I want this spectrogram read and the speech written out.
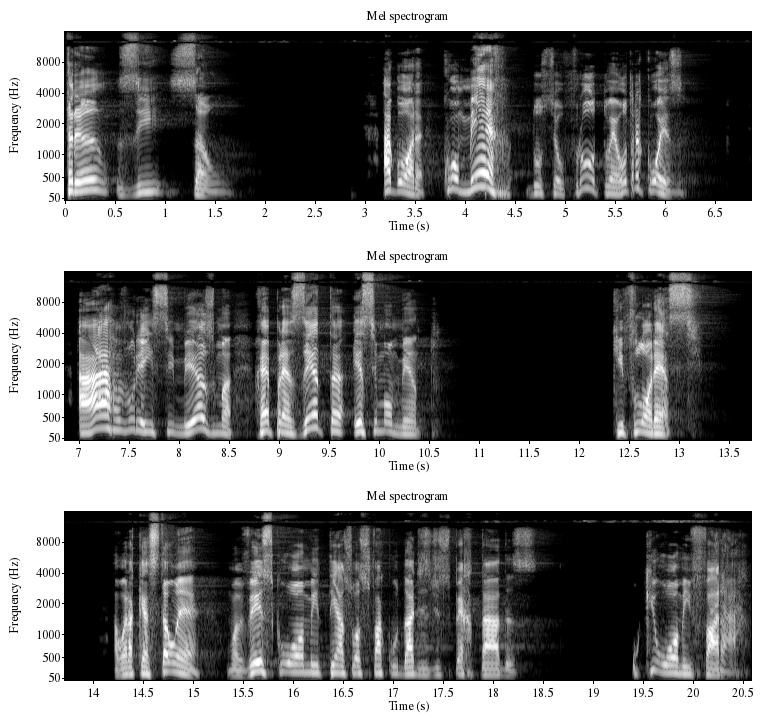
transição. Agora, comer do seu fruto é outra coisa. A árvore em si mesma representa esse momento que floresce. Agora a questão é: uma vez que o homem tem as suas faculdades despertadas, o que o homem fará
